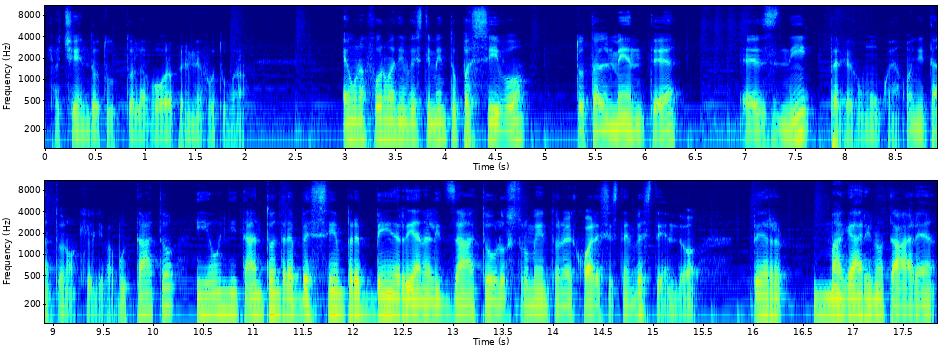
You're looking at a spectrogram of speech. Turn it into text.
facendo tutto il lavoro per il mio futuro. È una forma di investimento passivo? Totalmente eh, sni, perché comunque ogni tanto un occhio gli va buttato e ogni tanto andrebbe sempre ben rianalizzato lo strumento nel quale si sta investendo per magari notare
